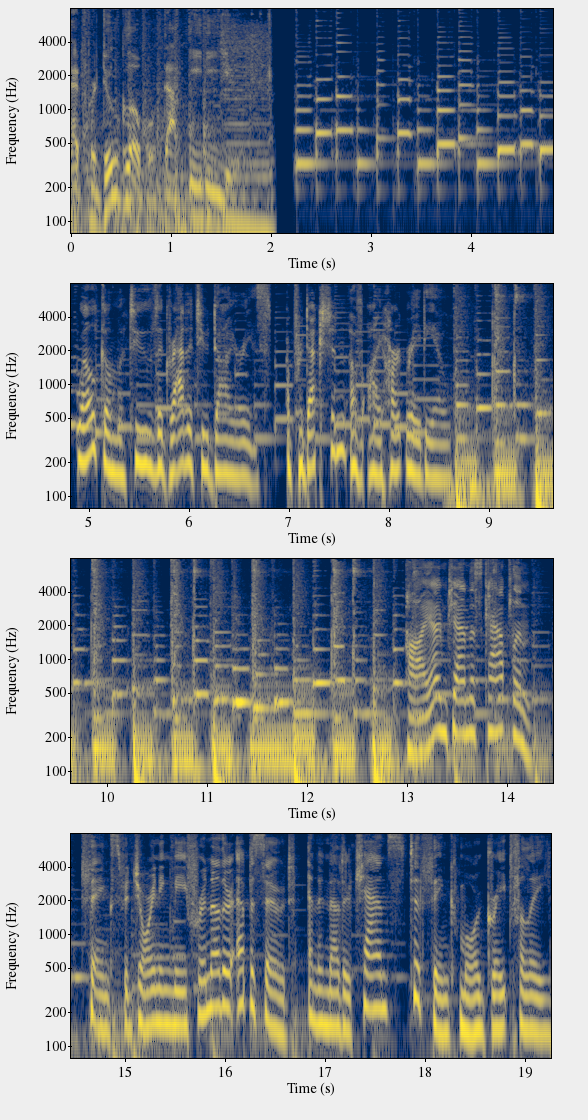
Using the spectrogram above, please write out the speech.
at purdueglobal.edu. Welcome to the Gratitude Diaries, a production of iHeartRadio. Hi, I'm Janice Kaplan. Thanks for joining me for another episode and another chance to think more gratefully.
